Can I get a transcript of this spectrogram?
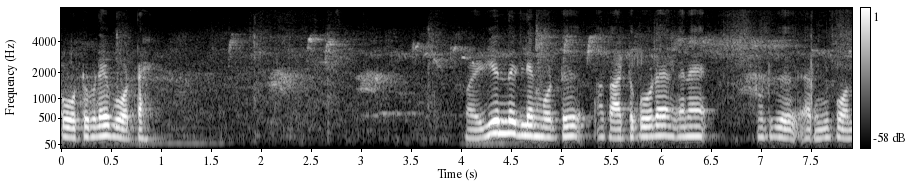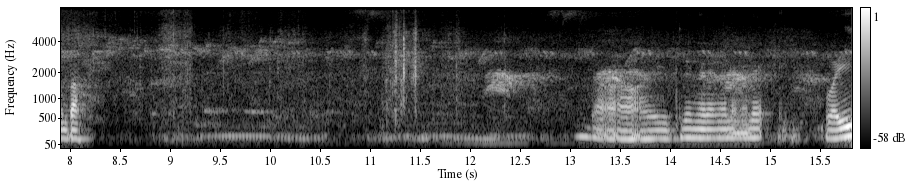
റോട്ടുകൂടെ പോട്ടെ. വഴിയൊന്നുമില്ല അങ്ങോട്ട് ആ കാട്ടുകൂടെ അങ്ങനെ അങ്ങോട്ട് ഇറങ്ങി പോകുന്നതാ ഇതിലിങ്ങനെ അങ്ങനെ അങ്ങനെ വഴി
